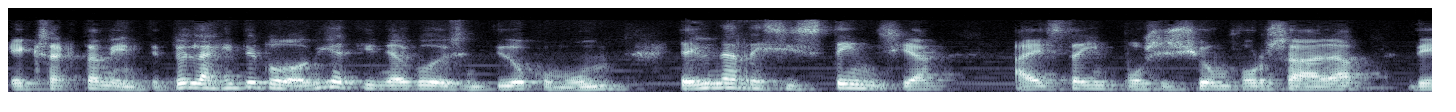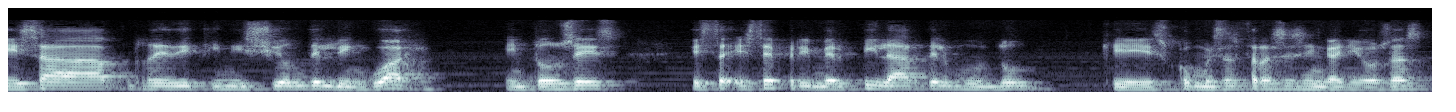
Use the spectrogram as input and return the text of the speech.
Exactamente. Entonces la gente todavía tiene algo de sentido común y hay una resistencia a esta imposición forzada de esa redefinición del lenguaje. Entonces, este, primer pilar del mundo, que es como esas frases engañosas,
